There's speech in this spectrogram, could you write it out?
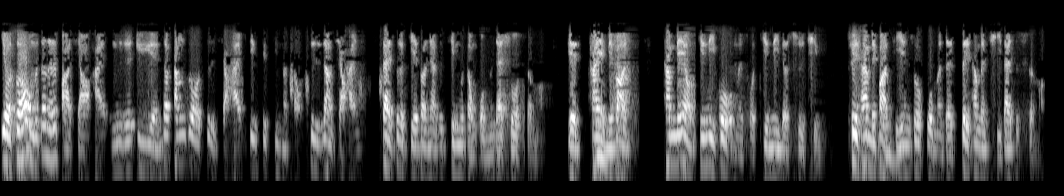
有时候我们真的是把小孩我们的语言都当做是小孩一定是听得懂，事实上小孩在这个阶段下是听不懂我们在说什么，也他也没办法，他没有经历过我们所经历的事情，所以他没办法体验说我们的对他们期待是什么，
